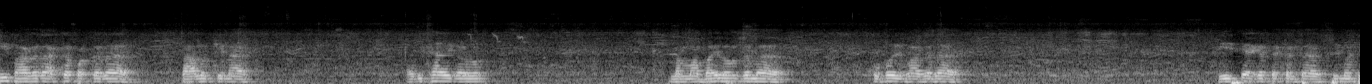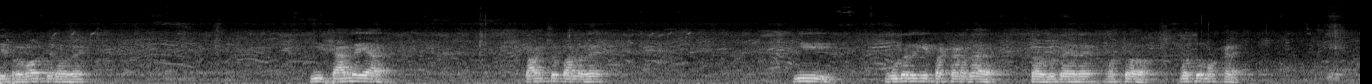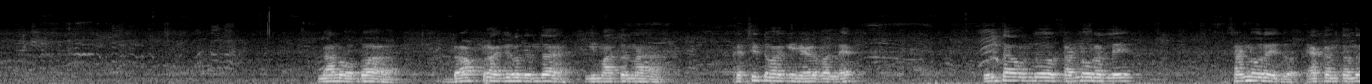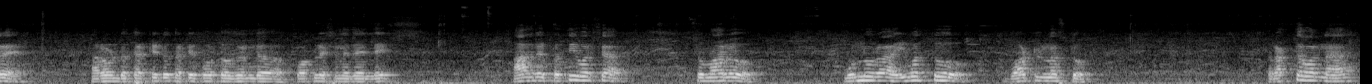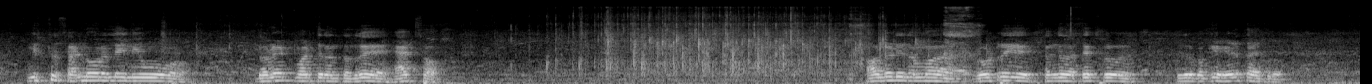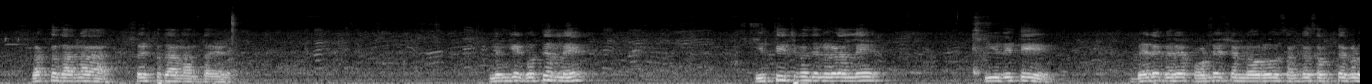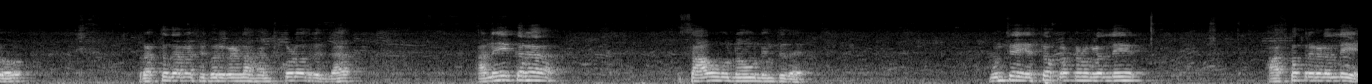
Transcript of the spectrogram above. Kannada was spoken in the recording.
ಈ ಭಾಗದ ಅಕ್ಕಪಕ್ಕದ ತಾಲೂಕಿನ ಅಧಿಕಾರಿಗಳು, ನಮ್ಮ ಬೈಲಹೊಂಗಲ ಉಪವಿಭಾಗದ ಇ ಸಿ ಆಗಿರ್ತಕ್ಕಂಥ ಶ್ರೀಮತಿ ಪ್ರಭಾವತಿರವರೇ ಈ ಶಾಲೆಯ ಪ್ರಾಂಶುಪಾಲರೇ, ಈ ಮೂಡಲಗಿ ಪಟ್ಟಣದ ಸಹೃದಯರೇ ಮತ್ತು ಮುದ್ದು ಮಕ್ಕಳೇ. ನಾನು ಒಬ್ಬ ಡಾಕ್ಟರ್ ಆಗಿರೋದ್ರಿಂದ ಈ ಮಾತನ್ನು ಖಚಿತವಾಗಿ ಹೇಳಬಲ್ಲೆ. ಇಂಥ ಒಂದು ಸಣ್ಣೂರಲ್ಲಿ ಸಣ್ಣೂರೇ ಇದು. ಯಾಕಂತಂದರೆ around thirty two thirty four thousand population ಇದೆ ಇಲ್ಲಿ. ಆದರೆ ಪ್ರತಿ ವರ್ಷ ಸುಮಾರು ಮುನ್ನೂರ ಐವತ್ತು ಬಾಟ್ಲ್ನಷ್ಟು ರಕ್ತವನ್ನು ಇಷ್ಟು ಸಣ್ಣೂರಲ್ಲಿ ನೀವು ಡೊನೇಟ್ ಮಾಡ್ತೀರಂತಂದರೆ ಹ್ಯಾಟ್ಸ್ ಆಫ್ ಆಲ್ರೆಡಿ ನಮ್ಮ ರೋಟ್ರಿ ಸಂಘದ ಅಧ್ಯಕ್ಷರು ಇದ್ರ ಬಗ್ಗೆ ಹೇಳ್ತಾ ಇದ್ರು. ರಕ್ತದಾನ ಶ್ರೇಷ್ಠ ದಾನ ಅಂತ ಹೇಳಿ. ನಿಮಗೆ ಗೊತ್ತಿರಲಿ, ಇತ್ತೀಚಿನ ದಿನಗಳಲ್ಲಿ ಈ ರೀತಿ ಬೇರೆ ಬೇರೆ ಫೌಂಡೇಶನ್ನವರು ಸಂಘ ಸಂಸ್ಥೆಗಳು ರಕ್ತದಾನ ಶಿಬಿರಗಳನ್ನ ಹಂಚ್ಕೊಳ್ಳೋದ್ರಿಂದ ಅನೇಕರ ಸಾವು, ನೋವು ನಿಂತಿದೆ. ಮುಂಚೆ ಎಷ್ಟೋ ಪ್ರಕರಣಗಳಲ್ಲಿ ಆಸ್ಪತ್ರೆಗಳಲ್ಲಿ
